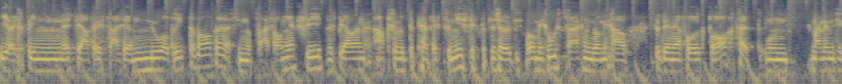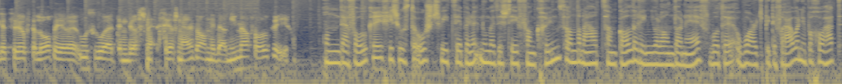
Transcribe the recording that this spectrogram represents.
Ja, ich bin ein Jahr ja nur Dritter geworden. Es waren nur zwei vor. Gewesen. Ich bin auch ein absoluter Perfektionist. Ich glaube, das ist auch etwas, was mich auszeichnet, was mich auch zu dem Erfolg gebracht hat. Und ich meine, wenn man sich jetzt auf der Lorbeere ausruht, dann wird es sehr schnell gehen ich werde nicht mehr erfolgreich. Und erfolgreich ist aus der Ostschweiz eben nicht nur der Stefan Küng, sondern auch die St. Gallerin Jolanda Neff, die den Award bei den Frauen bekommen hat,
